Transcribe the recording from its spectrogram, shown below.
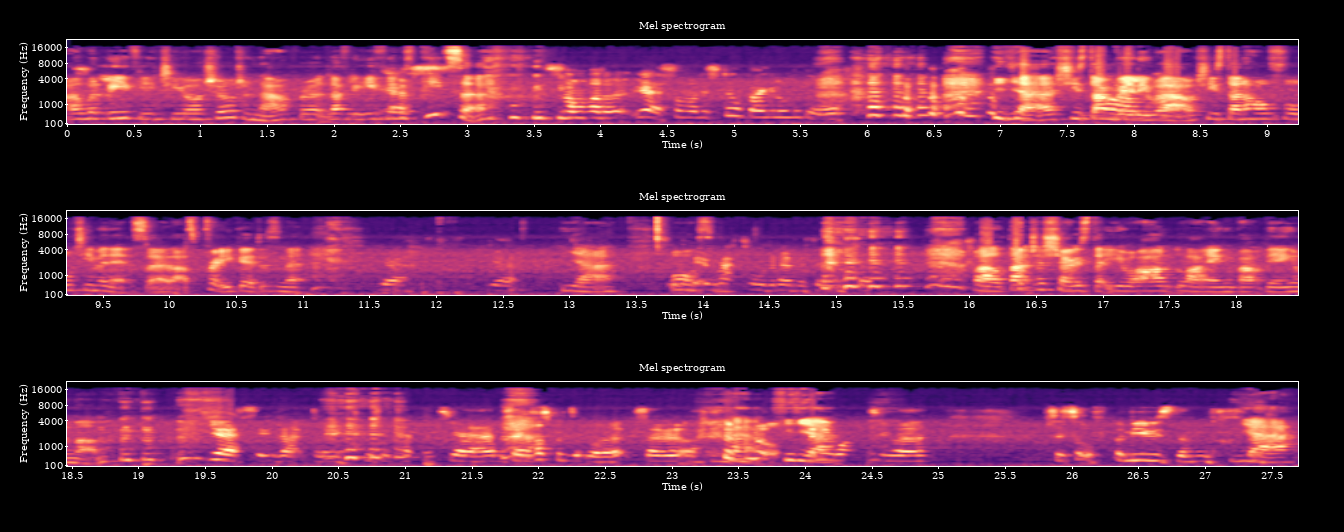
I will leave you to your children now for a lovely evening Yes. of pizza. Someone, uh, yeah, someone is still banging on the door. yeah, she's done really Oh, well. She's done a whole forty minutes, so that's pretty good, isn't it? Yeah, yeah. Yeah. Getting rattled and everything. So. well, that just shows that you aren't lying about being a mum. yes, exactly. Yeah, and so the husband's at work, so Yeah, not yeah. anyone to uh, to sort of amuse them. yeah.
